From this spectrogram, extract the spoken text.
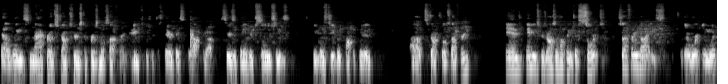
that links macro structures to personal suffering. Ambulance crews are just there basically offering up a series of bandage solutions to people's deep and complicated uh, structural suffering. And ambulance crews are also helping to sort suffering bodies. So they're working with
